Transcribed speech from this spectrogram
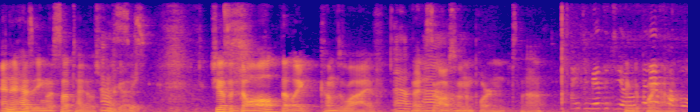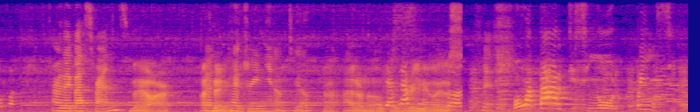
and it has English subtitles for Oh, you guys. sweet. She has a doll that like comes alive. Oh, okay. That's Oh. also an important uh, Ai, de medo de thing to point out. Are they best friends? They are. I And think. Pedrinho, too. Uh, I don't know who Pedrinho is. Fish. Boa tarde, senhor príncipe.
